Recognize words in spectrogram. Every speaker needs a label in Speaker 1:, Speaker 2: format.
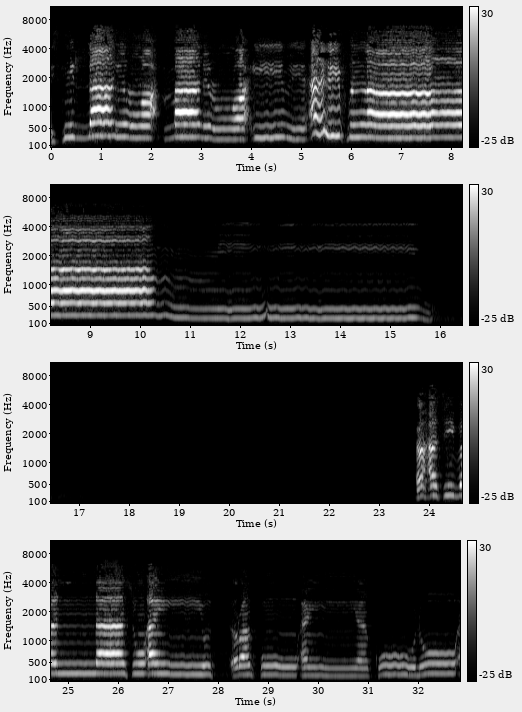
Speaker 1: بسم الله الرحمن الرحيم ألف لام ميم أحسب الناس أن يت أشركوا أن يقولوا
